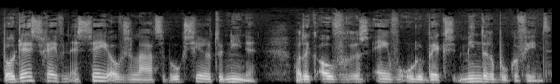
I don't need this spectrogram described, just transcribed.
Baudet schreef een essay over zijn laatste boek, Serotonine. Wat ik overigens een van Houellebecq's mindere boeken vind.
